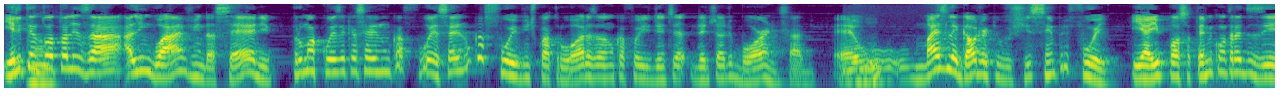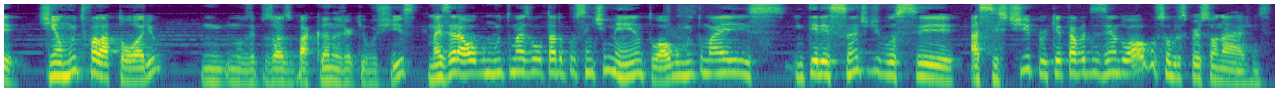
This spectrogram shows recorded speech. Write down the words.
E ele tentou não. atualizar a linguagem da série para uma coisa que a série nunca foi. A série nunca foi 24 horas, ela nunca foi identidade born, sabe? É, uhum. o, o, mais legal de Arquivo X sempre foi. E aí posso até me contradizer. Tinha muito falatório, nos episódios bacanas de Arquivo X, mas era algo muito mais voltado para o sentimento, algo muito mais interessante de você assistir porque estava dizendo algo sobre os personagens.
